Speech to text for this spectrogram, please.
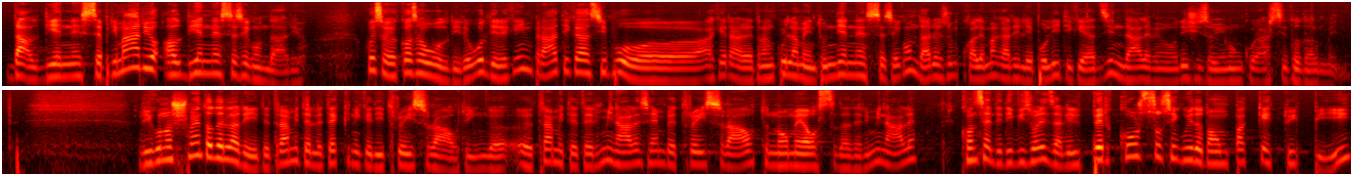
dal DNS primario al DNS secondario. Questo che cosa vuol dire? Vuol dire che in pratica si può eh, hackerare tranquillamente un DNS secondario sul quale magari le politiche aziendali avevano deciso di non curarsi totalmente. Riconoscimento della rete tramite le tecniche di trace routing, eh, tramite terminale, sempre trace route, nome host da terminale, consente di visualizzare il percorso seguito da un pacchetto IP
